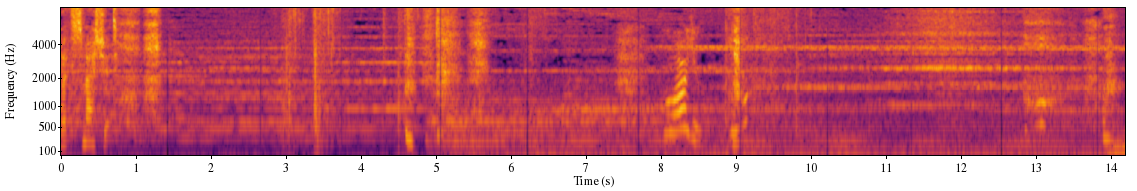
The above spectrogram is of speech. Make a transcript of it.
Let's smash it. Who are you? Daddy! Oh.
